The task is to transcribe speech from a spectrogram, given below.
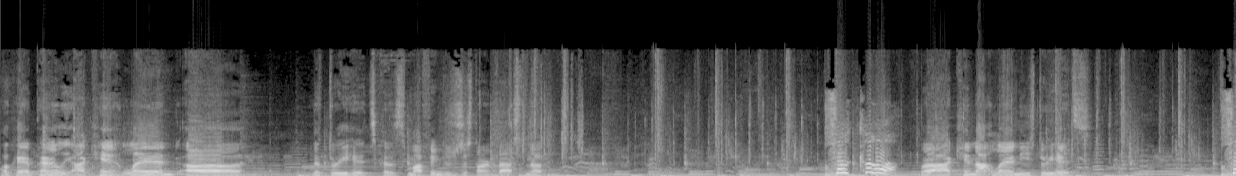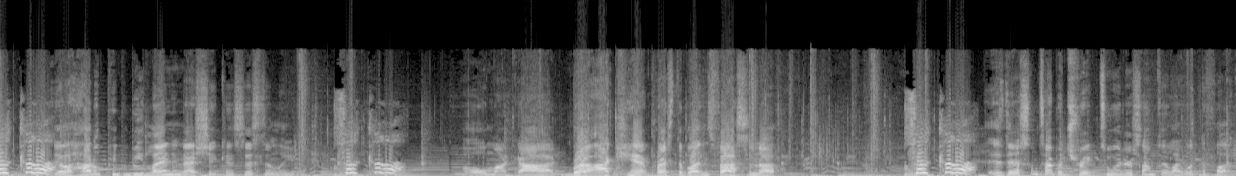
Okay, apparently I can't land uh, the three hits because my fingers just aren't fast enough. Sucker! Bro, I cannot land these three hits. Sucker! Yo, how do people be landing that shit consistently? Sucker! Oh my god. Bro, I can't press the buttons fast enough. Sucker! Is there some type of trick to it or something? Like, what the fuck?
